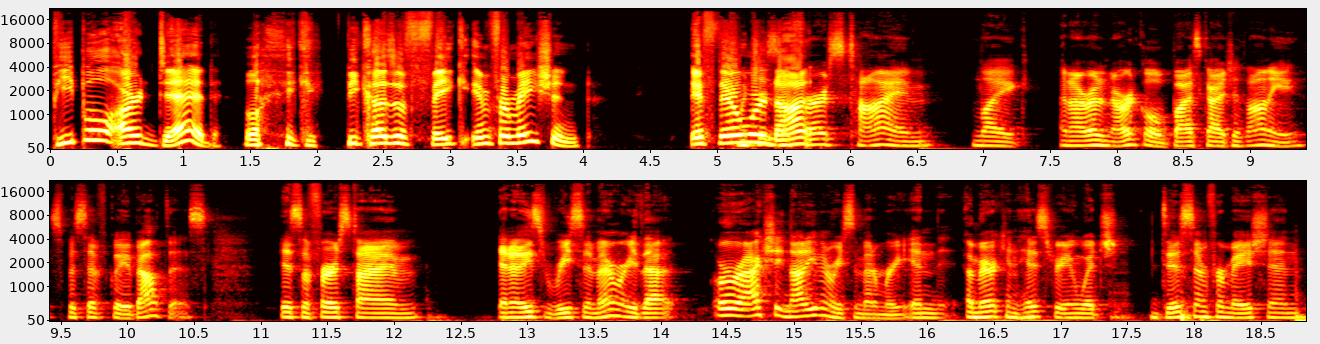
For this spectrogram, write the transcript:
people are dead, like, because of fake information. If there Which were not. the first time, like, and I read an article by Skye Jethani specifically about this. It's the first time, in at least recent memory, that, or actually not even recent memory, in American history, in which disinformation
